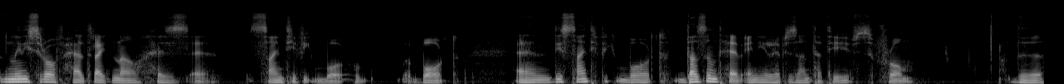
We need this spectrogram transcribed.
Minister of Health right now has a scientific bo- board, and this scientific board doesn't have any representatives from the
